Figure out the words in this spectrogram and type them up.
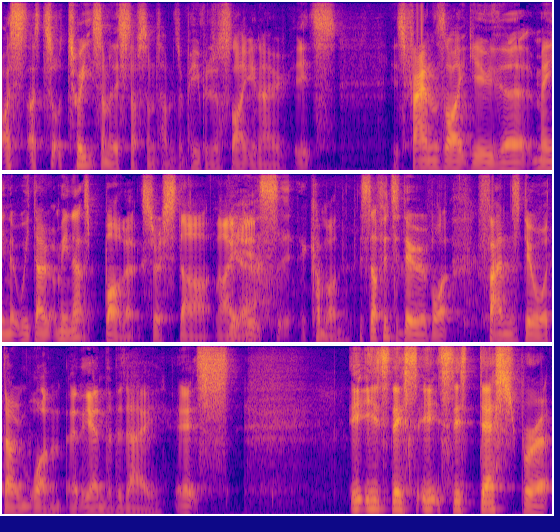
I, I sort of tweet some of this stuff sometimes, and people just like you know it's it's fans like you that mean that we don't. I mean that's bollocks for a start. Like Yeah. it's come on, it's nothing to do with what fans do or don't want. At the end of the day, it's it is this it's this desperate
